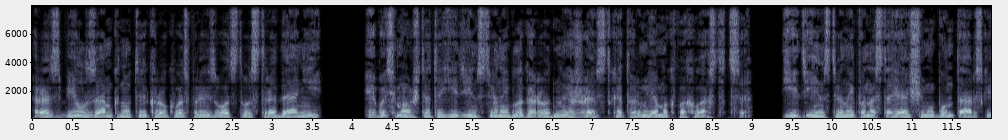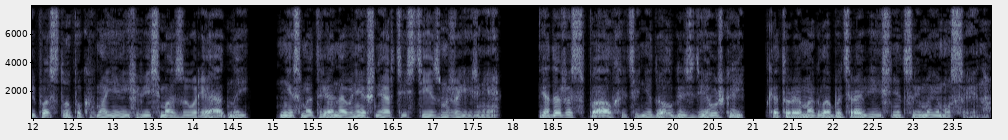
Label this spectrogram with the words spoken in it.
разбил замкнутый круг воспроизводства страданий, и, быть может, это единственный благородный жест, которым я мог похвастаться. Единственный по-настоящему бунтарский поступок в моей весьма заурядной, несмотря на внешний артистизм жизни. Я даже спал, хоть и недолго, с девушкой, которая могла быть ровесницей моему сыну.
